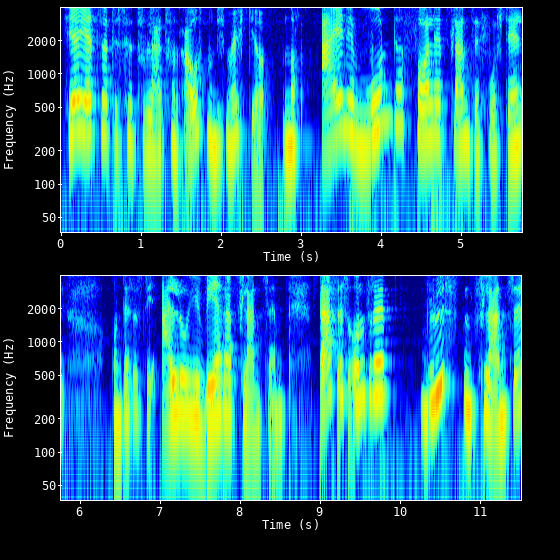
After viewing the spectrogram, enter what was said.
Hier jetzt das Hydrolat von außen und ich möchte noch eine wundervolle Pflanze vorstellen und das ist die Aloe Vera Pflanze. Das ist unsere Wüstenpflanze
